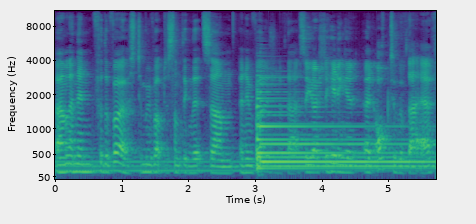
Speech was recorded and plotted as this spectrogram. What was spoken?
Um, and then for the verse to move up to something that's um, an inversion of that. So you're actually hitting a, an octave of that F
